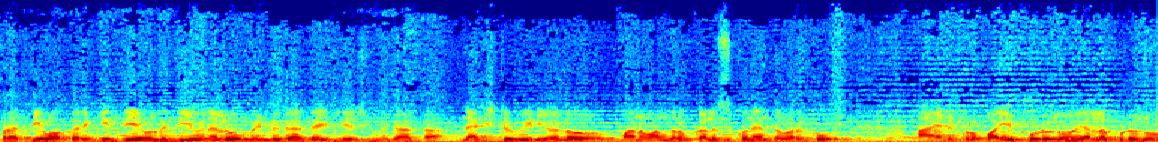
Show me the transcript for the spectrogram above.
ప్రతి ఒక్కరికి దేవుని దీవెనలు మెండుగా దయచేసింది కాక నెక్స్ట్ వీడియోలో మనం అందరం కలుసుకునేంత వరకు ఆయన కృప ఇప్పుడును ఎల్లప్పుడూ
